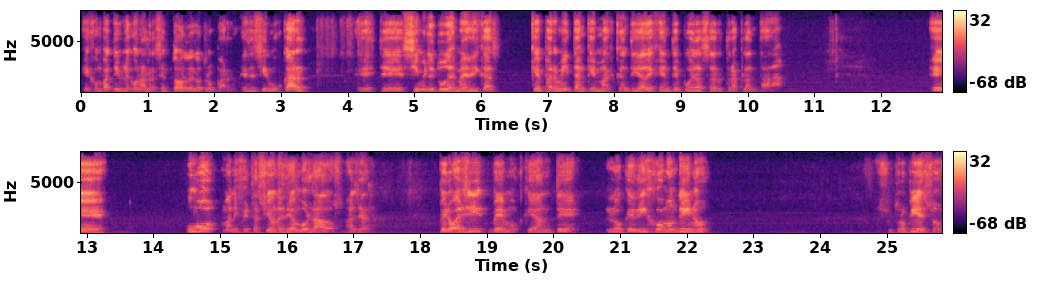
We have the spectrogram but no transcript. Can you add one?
es compatible con el receptor del otro par, es decir, buscar este, similitudes médicas que permitan que más cantidad de gente pueda ser trasplantada. Eh, hubo manifestaciones de ambos lados ayer, pero allí vemos que ante lo que dijo Mondino, sus tropiezos,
